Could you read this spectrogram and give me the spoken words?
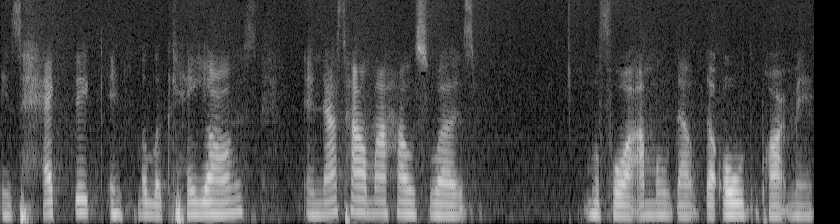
is hectic and full of chaos, and that's how my house was before I moved out the old apartment,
